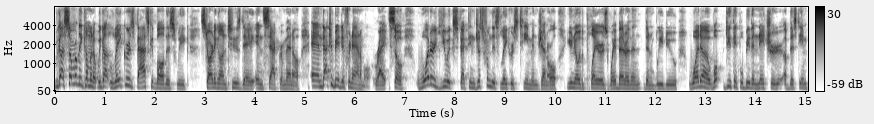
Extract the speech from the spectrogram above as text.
we got summer league coming up. We got Lakers basketball this week starting on Tuesday in Sacramento, and that can be a different animal, right? So, what are you expecting just from this Lakers team in general? You know the players way better than than we do. What uh what do you think will be the nature of this team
